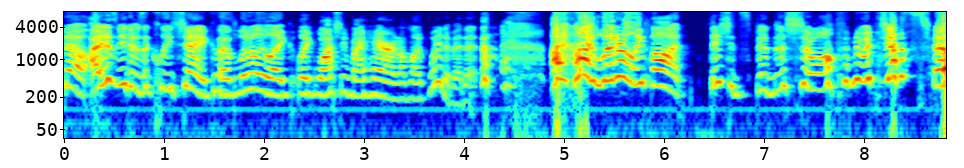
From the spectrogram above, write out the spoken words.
no, no. I just mean it was a cliche because I was literally like like washing my hair and I'm like, wait a minute. I, I literally thought they should spin this show off into a Jess show.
